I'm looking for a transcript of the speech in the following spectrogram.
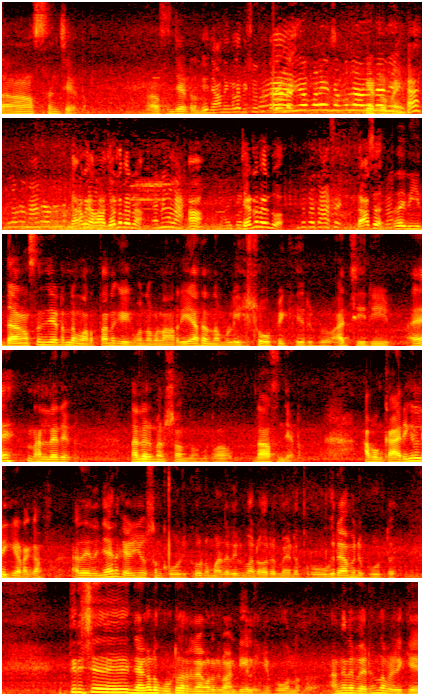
ദാസൻ ചേട്ടൻ. ദാസൻ. ചേട്ടൻ അതായത് ഈ ദാസൻ ചേട്ടന്റെ വർത്താനം കേൾക്കുമ്പോൾ നമ്മൾ അറിയാതെ നമ്മൾ ഈ ഷോപ്പിൽ കയറിപ്പോൾ ആ ചിരിയും ഏ നല്ലൊരു നല്ലൊരു മനുഷ്യനാണെന്ന് തോന്നുന്നു പാവം ദാസൻ ചേട്ടൻ. അപ്പം കാര്യങ്ങളിലേക്ക് കിടക്കാം. അതായത് ഞാൻ കഴിഞ്ഞ ദിവസം കോഴിക്കോട് മഴവിൽ മനോരമയുടെ പ്രോഗ്രാമിന് പോയിട്ട് തിരിച്ച് ഞങ്ങൾ കൂട്ടുകാരെല്ലാം കൂടെ ഒരു വണ്ടിയിലേക്ക് പോകുന്നത്. അങ്ങനെ വരുന്ന വഴിക്ക്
